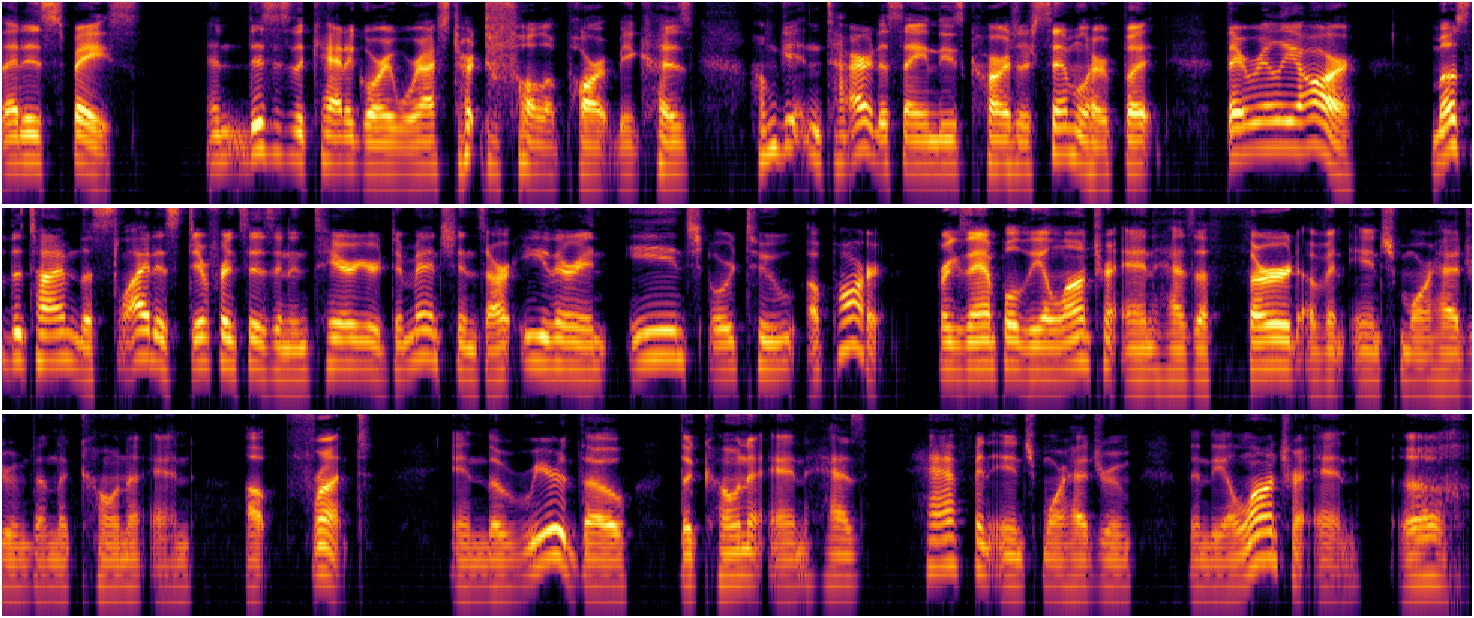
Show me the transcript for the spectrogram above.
that is space. And this is the category where I start to fall apart because I'm getting tired of saying these cars are similar, but they really are. Most of the time, the slightest differences in interior dimensions are either an inch or two apart. For example, the Elantra N has a third of an inch more headroom than the Kona N up front. In the rear, though, the Kona N has half an inch more headroom than the Elantra N. Ugh.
